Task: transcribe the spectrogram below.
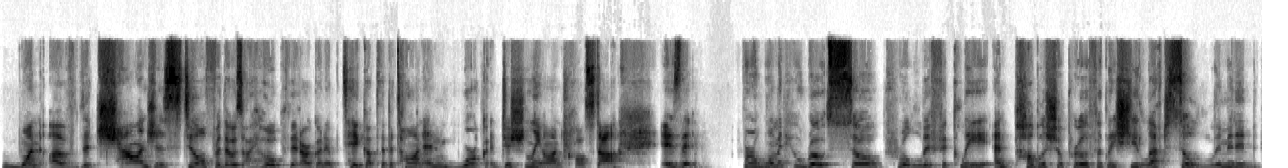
one of the challenges still for those I hope that are going to take up the baton and work additionally on Costa is that for a woman who wrote so prolifically and published so prolifically, she left so limited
